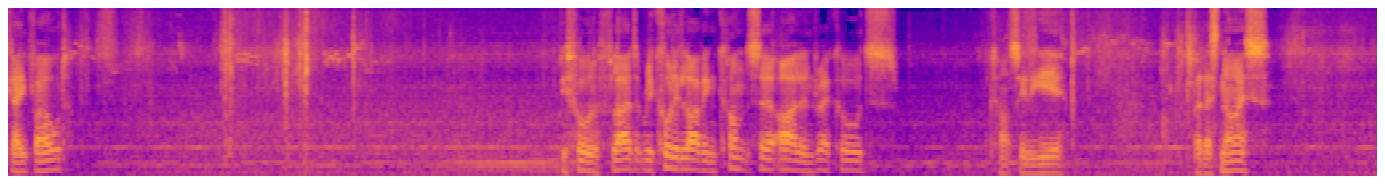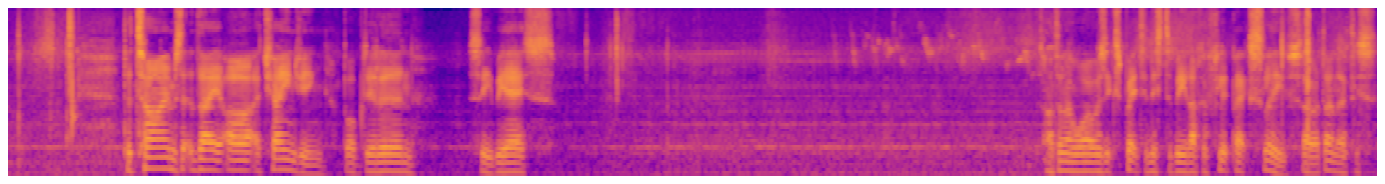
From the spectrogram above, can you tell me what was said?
Gatefold. Before the flood. Recorded live in concert, Island Records. Can't see the year. But that's nice. The times they are a changing. Bob Dylan, CBS. I don't know why I was expecting this to be like a flip back sleeve, so I don't know if this.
